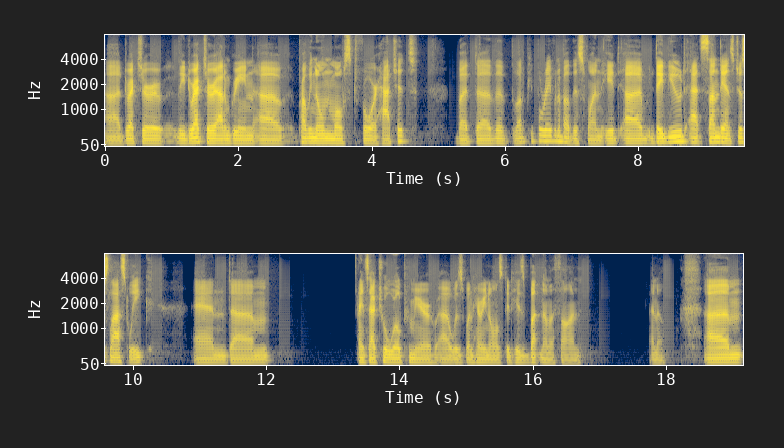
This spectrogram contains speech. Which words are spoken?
Uh, director, the director Adam Green, uh, probably known most for Hatchet, but uh, the a lot of people raving about this one. It uh, debuted at Sundance just last week, and um, its actual world premiere uh, was when Harry Knowles did his Butt-Numb-A-Thon. I know. Um,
